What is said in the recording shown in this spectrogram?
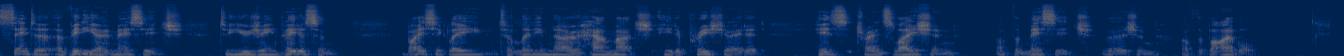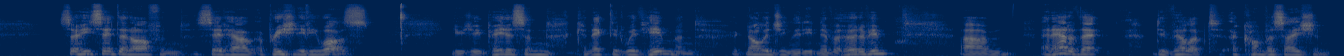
sent a, a video message to Eugene Peterson, basically to let him know how much he'd appreciated his translation of the message version of the Bible. So he sent that off and said how appreciative he was. Eugene Peterson connected with him and acknowledging that he'd never heard of him. Um, and out of that developed a conversation.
